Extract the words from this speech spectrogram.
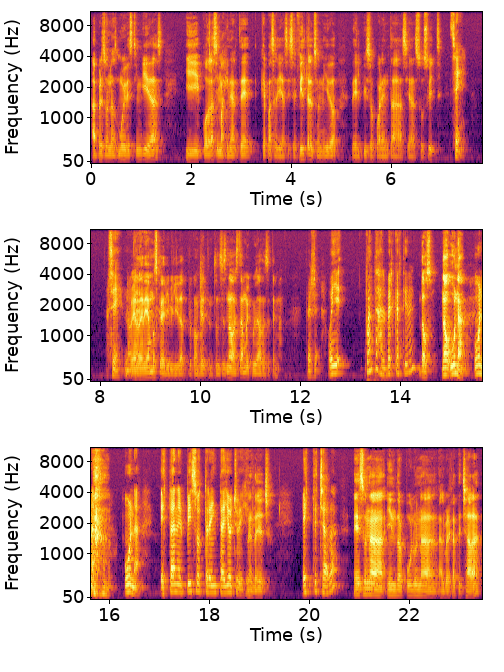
a personas muy distinguidas y podrás imaginarte qué pasaría si se filtra el sonido del piso 40 hacia su suite. Sí, sí. No Perderíamos credibilidad por completo. Entonces, no, está muy cuidado ese tema. Perfecto. Oye, ¿cuántas albercas tienen? Dos. No, una. Una. Una. Está en el piso 38, dijiste. 38. ¿Es techada? Es una indoor pool, una alberca techada,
